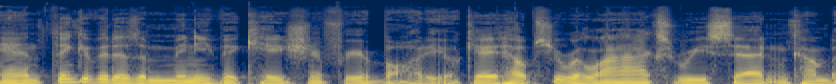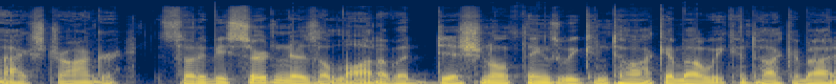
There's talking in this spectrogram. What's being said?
and think of it as a mini vacation for your body, okay? It helps you relax, reset, and come back stronger. So, to be certain, there's a lot of additional things we can talk about. We can talk about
